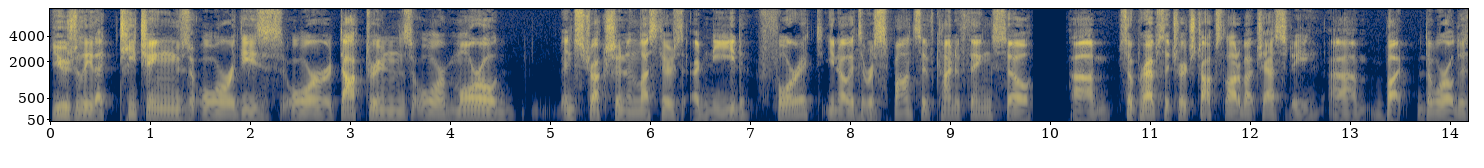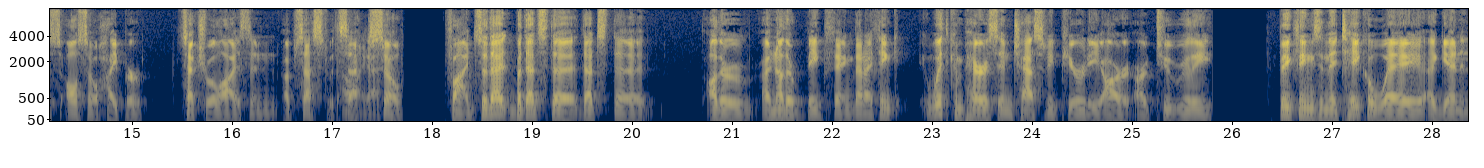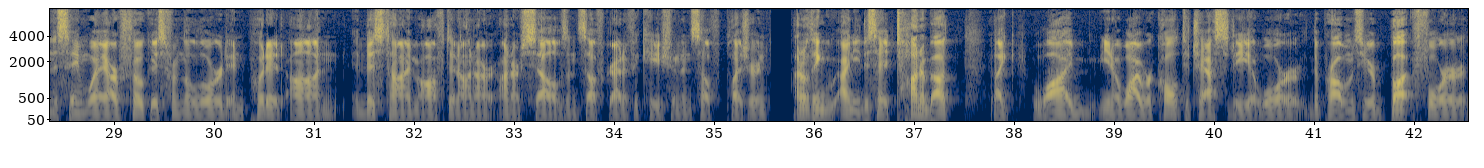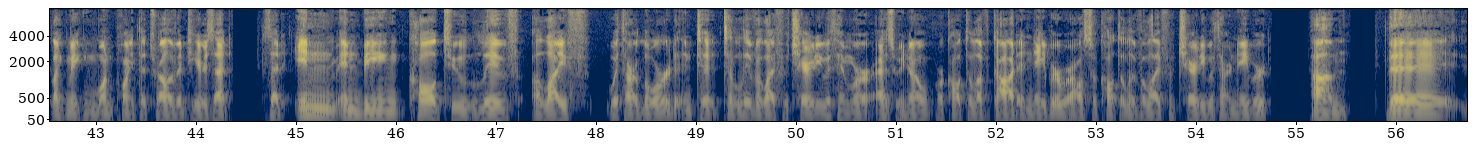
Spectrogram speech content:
usually like teachings or these or doctrines or moral instruction unless there's a need for it. You know, it's mm-hmm. a responsive kind of thing. So um, so perhaps the church talks a lot about chastity, um, but the world is also hyper sexualized and obsessed with oh sex. Oh so fine. So that but that's the that's the other another big thing that I think with comparison, chastity, purity are are two really big things and they take away again in the same way our focus from the lord and put it on this time often on our on ourselves and self-gratification and self-pleasure and i don't think i need to say a ton about like why you know why we're called to chastity or the problems here but for like making one point that's relevant here is that is that in in being called to live a life with our Lord and to, to live a life of charity with Him, where, as we know, we're called to love God and neighbor. We're also called to live a life of charity with our neighbor. Um, the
